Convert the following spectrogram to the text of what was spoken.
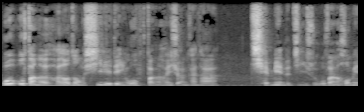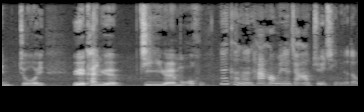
我我反而好像这种系列电影，我反而很喜欢看它前面的集数，我反而后面就会越看越。记忆越模糊，因为可能他后面就讲到剧情的东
